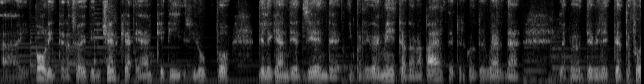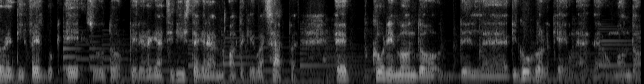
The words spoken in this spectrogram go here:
ai poli internazionali di ricerca e anche di sviluppo delle grandi aziende, in particolare Meta da una parte per quanto riguarda le, piattaforme di Facebook e soprattutto per i ragazzi di Instagram, oltre che WhatsApp, eh, con il mondo del, di Google, che è una, un mondo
